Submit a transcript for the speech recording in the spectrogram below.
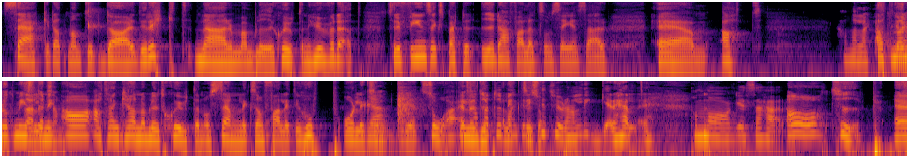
säkert att man typ dör direkt när man blir skjuten i huvudet. Så det finns experter i det här fallet som säger så här ehm, att Han har lagt att man rätta, åtminstone, liksom. ja att han kan ha blivit skjuten och sen liksom fallit ihop och liksom Ja. vet så. Jag Eller fattar typ typ inte sig så. riktigt hur han ligger heller. På mage så här. Ja, typ. För Eh,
